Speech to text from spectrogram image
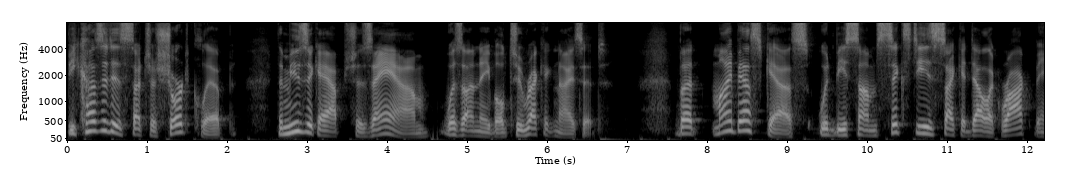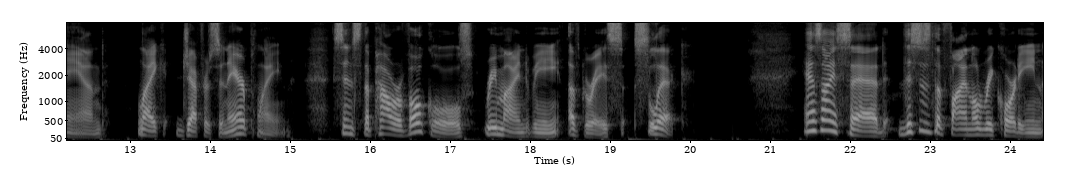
Because it is such a short clip, the music app Shazam was unable to recognize it. But my best guess would be some 60s psychedelic rock band like Jefferson Airplane, since the power vocals remind me of Grace Slick. As I said, this is the final recording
